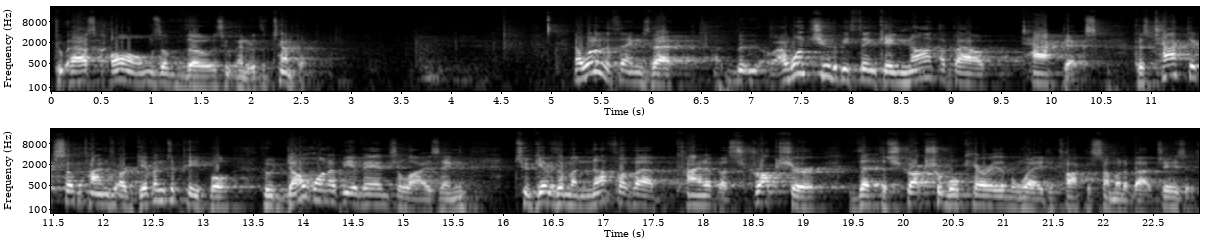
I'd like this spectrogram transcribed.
to ask alms of those who entered the temple. Now, one of the things that uh, I want you to be thinking not about tactics, because tactics sometimes are given to people who don't want to be evangelizing to give them enough of a kind of a structure that the structure will carry them away to talk to someone about Jesus.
